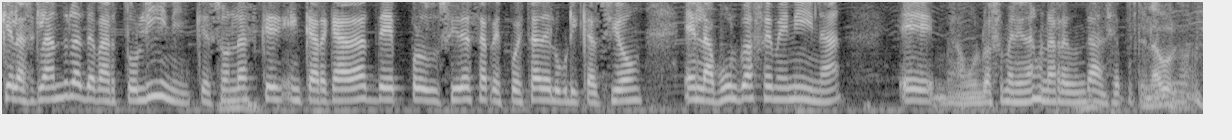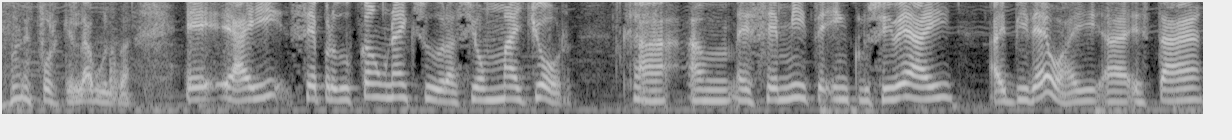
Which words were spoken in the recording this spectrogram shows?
que las glándulas de Bartolini, que son las que encargadas de producir esa respuesta de lubricación en la vulva femenina, eh, bueno, vulva femenina es una redundancia, porque, En la vulva. no- porque es la vulva, eh, ahí se produzca una exudoración mayor, Claro. Am, eh, se emite, inclusive hay, hay video, ahí ah, está,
